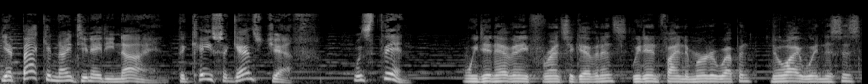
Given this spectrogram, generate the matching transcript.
Yet back in 1989, the case against Jeff was thin. We didn't have any forensic evidence. We didn't find a murder weapon. No eyewitnesses.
